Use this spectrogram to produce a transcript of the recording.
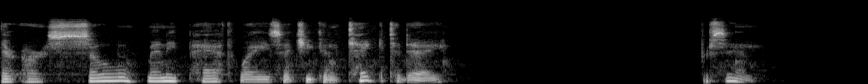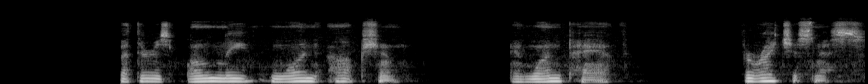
There are so many pathways that you can take today for sin. But there is only one option and one path for righteousness.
